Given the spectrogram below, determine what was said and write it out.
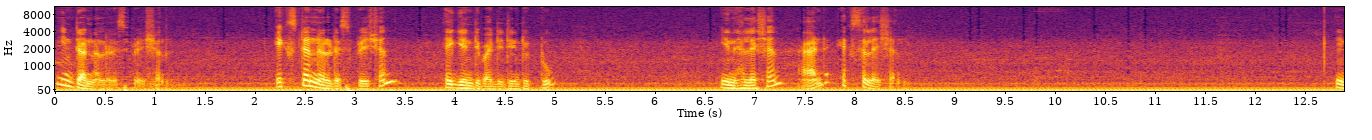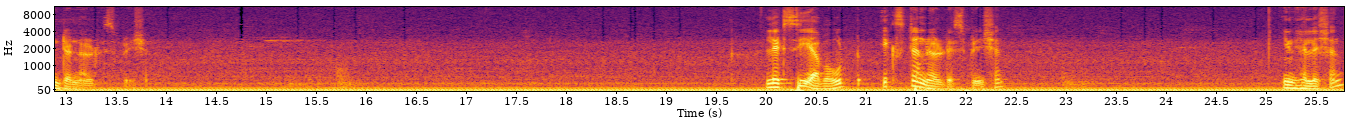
internal respiration. External respiration again divided into two. Inhalation and exhalation. Internal respiration. Let's see about external respiration inhalation.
